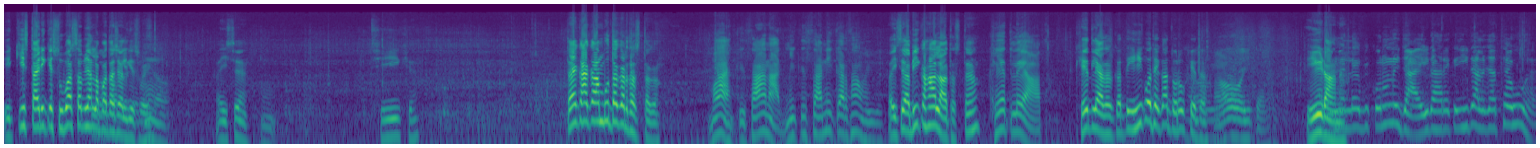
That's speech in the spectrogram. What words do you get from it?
इक्कीस तारीख के सुबह सब जन पता चल गया सोई ऐसे? ठीक है। तय का काम बूता करता तक मैं किसान आदमी किसानी करता हूँ ऐसे अभी कहाँ लात हँसते हैं? खेत ले आत। खेत ले आता कति ही। को थे का तोरो खेत है? हाँ वही कह रहे। ही डाहने भी कोनो नहीं जाए ई डारे के ई डाल जाते हु है।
